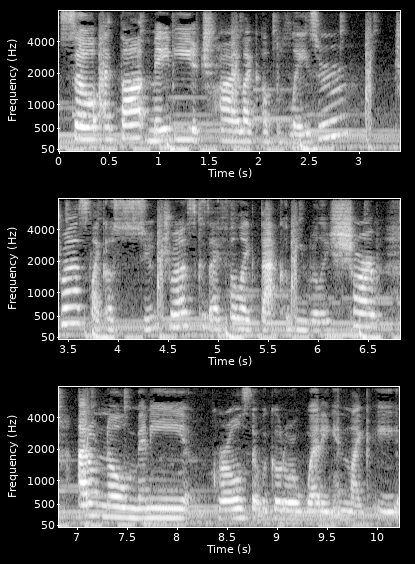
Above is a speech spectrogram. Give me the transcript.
So I thought maybe try like a blazer dress, like a suit dress, because I feel like that could be really sharp. I don't know many girls that would go to a wedding in like a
